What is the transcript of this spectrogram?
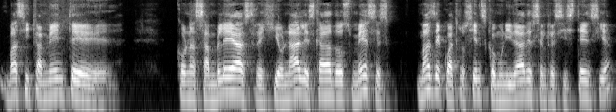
básicamente con asambleas regionales cada dos meses, más de 400 comunidades en resistencia,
